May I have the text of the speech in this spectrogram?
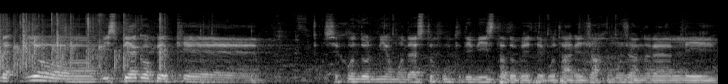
Beh, io vi spiego perché secondo il mio modesto punto di vista dovete votare Giacomo Giannarelli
